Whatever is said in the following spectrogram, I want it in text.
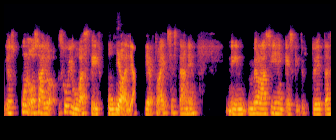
jos kun osaa jo sujuvasti puhua Joo. ja kertoa itsestään, niin, niin me ollaan siihen keskitytty, että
